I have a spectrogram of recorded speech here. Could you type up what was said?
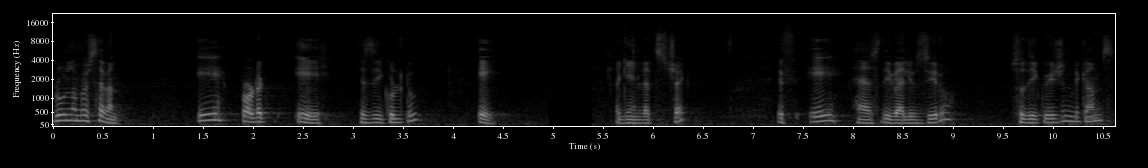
Rule number 7, A product A is equal to a. Again, let's check. If A has the value 0, so the equation becomes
